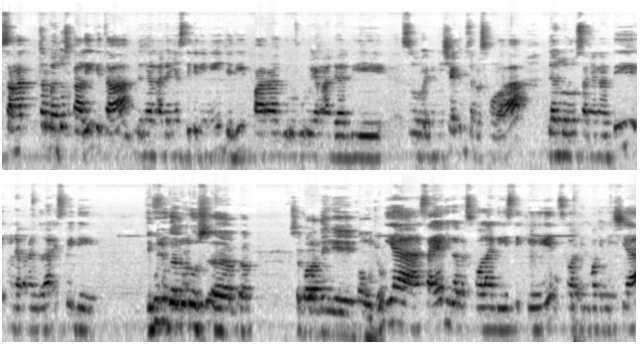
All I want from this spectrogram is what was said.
sangat terbantu sekali kita dengan adanya sedikit ini. Jadi para guru-guru yang ada di seluruh Indonesia itu bisa bersekolah dan lulusannya nanti mendapatkan gelar SPD. Ibu juga lulus eh, eh, sekolah tinggi Konghucu. Iya, saya juga bersekolah di Stikin, Sekolah Tinggi Indonesia,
